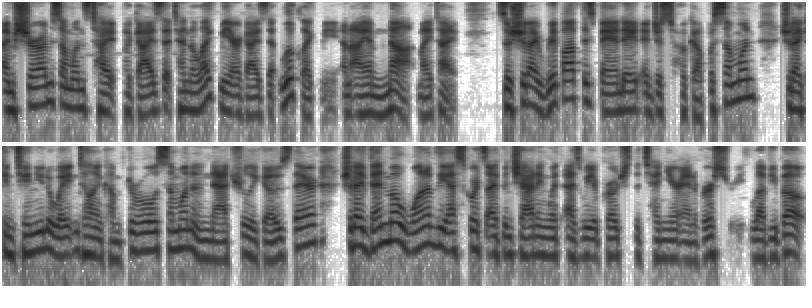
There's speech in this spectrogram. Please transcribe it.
I'm sure I'm someone's type, but guys that tend to like me are guys that look like me, and I am not my type. So should I rip off this band-aid and just hook up with someone? Should I continue to wait until I'm comfortable with someone and naturally goes there? Should I Venmo one of the escorts I've been chatting with as we approach the 10-year anniversary? Love you both.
